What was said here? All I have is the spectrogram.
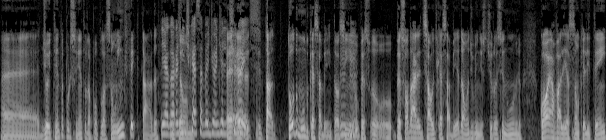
é, de 80% da população infectada. E agora então, a gente quer saber de onde ele tirou é, isso. Tá, todo mundo quer saber. Então, assim, uhum. o, o, pessoal da área de saúde quer saber de onde o ministro tirou esse número, qual é a avaliação que ele tem,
